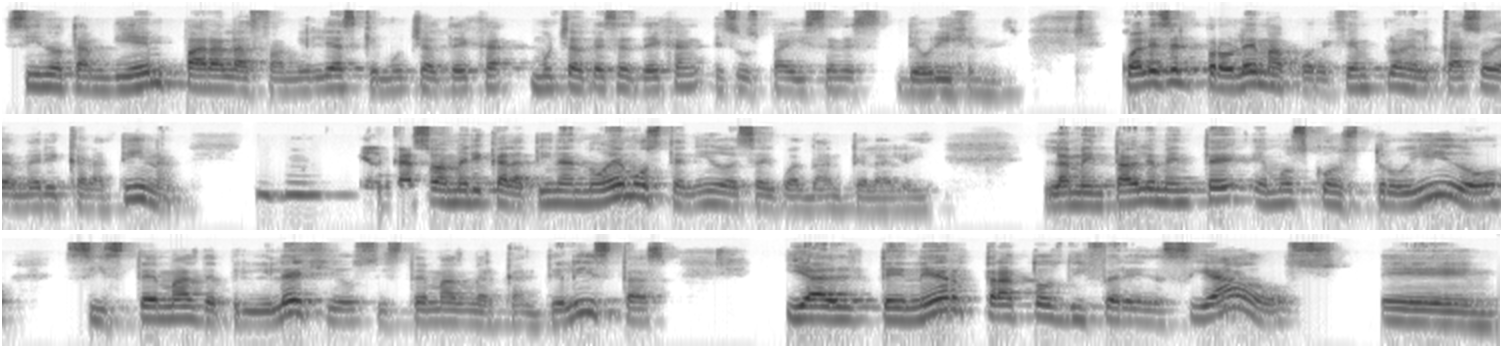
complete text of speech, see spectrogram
sino también para las familias que muchas, deja, muchas veces dejan en sus países de orígenes. ¿Cuál es el problema, por ejemplo, en el caso de América Latina? En el caso de América Latina no hemos tenido esa igualdad ante la ley. Lamentablemente hemos construido sistemas de privilegios, sistemas mercantilistas, y al tener tratos diferenciados, eh,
